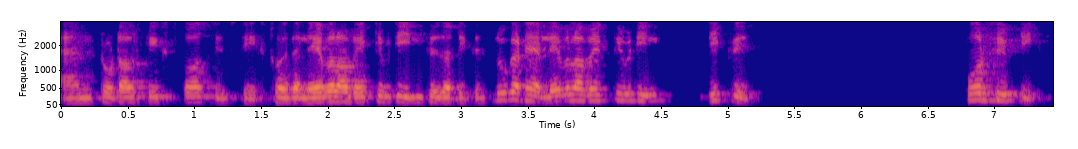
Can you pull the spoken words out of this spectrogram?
and total fixed cost is fixed where the level of activity increase or decrease. Look at here, level of activity decrease 450,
